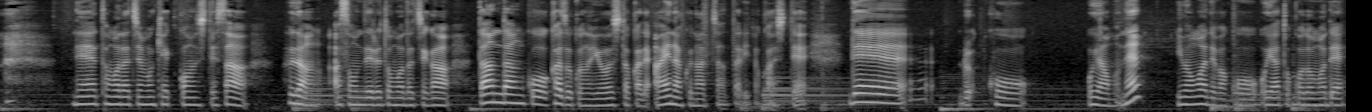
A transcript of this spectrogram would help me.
ね友達も結婚してさ普段遊んでる友達がだんだんこう家族の用事とかで会えなくなっちゃったりとかしてでこう親もね今まではこう親と子供で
